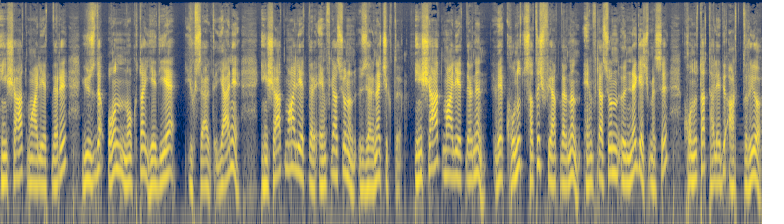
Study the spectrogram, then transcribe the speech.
inşaat maliyetleri %10.7'ye yükseldi. Yani inşaat maliyetleri enflasyonun üzerine çıktı. İnşaat maliyetlerinin ve konut satış fiyatlarının enflasyonun önüne geçmesi konuta talebi arttırıyor.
